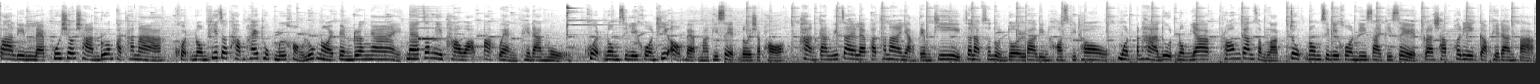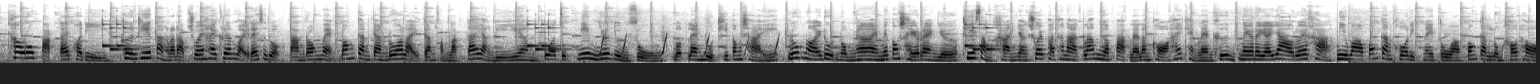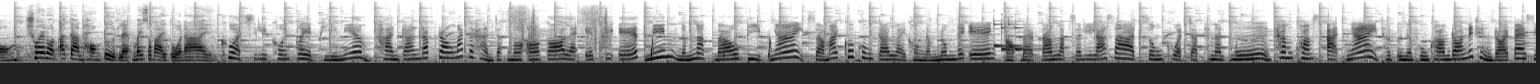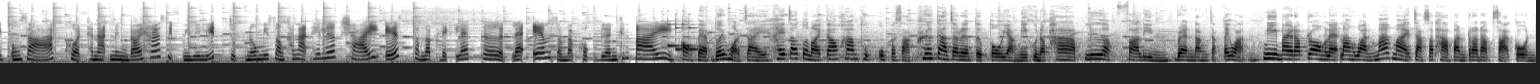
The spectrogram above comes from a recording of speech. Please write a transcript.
ฟาลิน และผู้เชี่ยวชาญร่วมพัฒนา ขวดนมที่จะทำให้ทุกมื้อของลูกน้อยเป็นเรื่องง่าย แม้จะมีภาวะปากแหว่งเพดานโหวขวดนมซิลิโคนที่ออกแบบมาพิเศษโดยเฉพาะ ผ่านการวิจัยและพัฒนาอย่างเต็มที่สนับสนุนโดยฟาลินฮอสพิทอลหมดปัญหาดูดนมยากพร้อมการสำลัก จุกนมซิลิโคนดีไซน์พิเศษ กระชับพอดีกับเพดานปาก เข้ารูปปากได้พอดี พื้นที่ต่างระดับช่วยให้เคลื่อนไหวได้สะดวกตามร่องแหว่งป้องกันการรั่วไหลการสำลักได้อย่างดีเยี่ยม ตัวจุกนิ่มยืดหยุ่นสูง ลดแรงดูดที่ต้องใช้ ลูกน้อยดูดนมง่าย ไม่ต้องใช้แรงเยอะ ที่สำคัญยังช่วยพัฒนากล้ามเนื้อปากและลำคอให้แข็งแรงขึ้น ในระยะยาวด้วยค่ะ มีวาล์วป้องกันโคลิกในตัวป้องกันลมเข้าท้อง ช่วยลดอาการท้องอืดและไม่สบายตัวได้ ขวดซิลิโคนเกรดพรีเมียม ผ่านการรับรองมาตรฐานจากมออกและ SGS นิ่มน้ำหนักเบา บีบง่าย สามารถควบคุมการไหลของน้ำนมได้เอง ออกแบบตามหลักสรีระศาสตร์ ทรงขวดจับถนัดมือทำความสะอาดง่าย ทนอุณหภูมิความร้อนได้ถึง 180 องศา ขวดขนาด 150มิลลิลิตร จุกนมมี 2 ขนาดให้เลือกใช้ S สำหรับเด็กแรกเกิด และ M สำหรับ 6 เดือนขึ้นไปออกแบบด้วยหัวใจให้เจ้าตัวน้อยก้าวข้ามทุกอุปสรรค เพื่อการเจริญเติบโตอย่างมีคุณภาพ เลือกฟาลิน แบรนด์ดังจากไต้หวัน มีใบรับรองและรางวัลมากมายจากสถาบันระดับสากล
